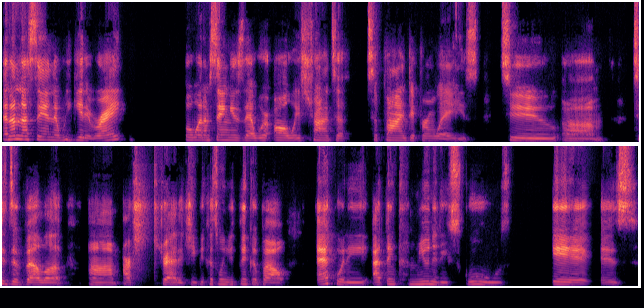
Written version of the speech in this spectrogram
and I'm not saying that we get it right, but what I'm saying is that we're always trying to to find different ways to um, to develop um, our strategy because when you think about equity, I think community schools is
